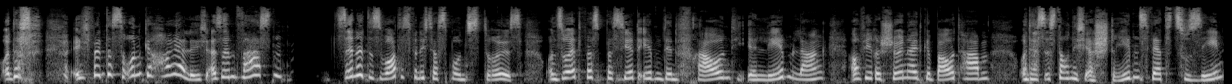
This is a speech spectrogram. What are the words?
Und das, ich finde das ungeheuerlich. Also im wahrsten Sinne des Wortes finde ich das monströs. Und so etwas passiert eben den Frauen, die ihr Leben lang auf ihre Schönheit gebaut haben. Und das ist doch nicht erstrebenswert zu sehen,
